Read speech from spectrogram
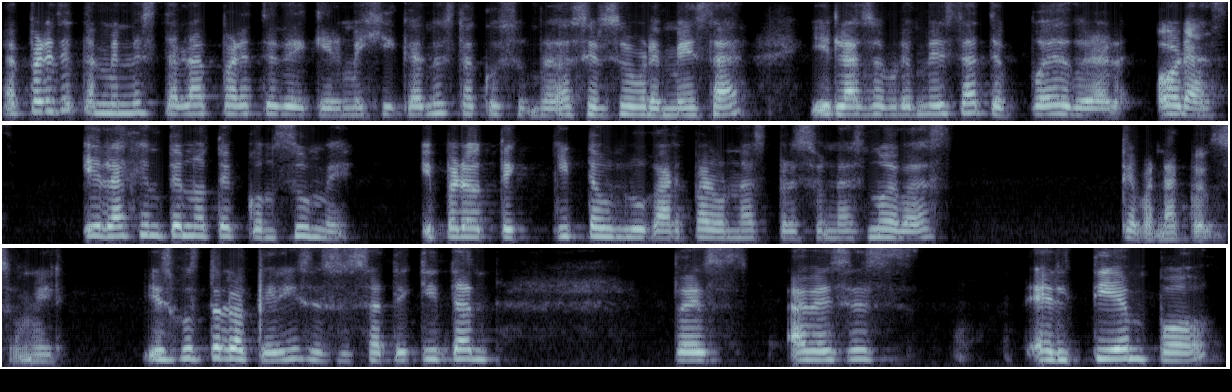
Aparte también está la parte de que el mexicano está acostumbrado a hacer sobremesa y la sobremesa te puede durar horas y la gente no te consume, y pero te quita un lugar para unas personas nuevas que van a consumir. Y es justo lo que dices, o sea, te quitan, pues, a veces el tiempo,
